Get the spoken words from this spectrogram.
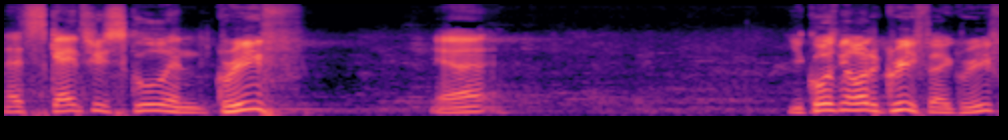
That's going through school and grief. Yeah. You caused me a lot of grief, eh, Greeff?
